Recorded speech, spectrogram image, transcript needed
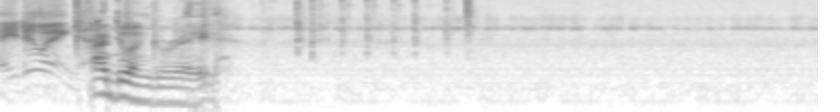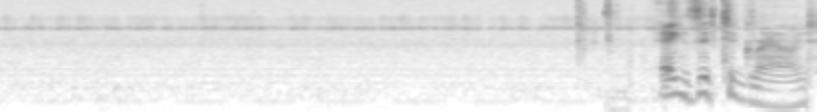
How you doing? I'm doing great. Exit to ground.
